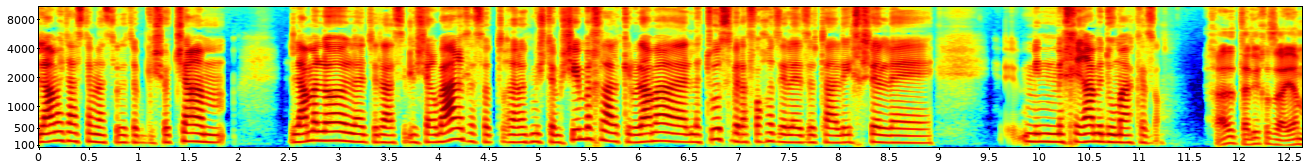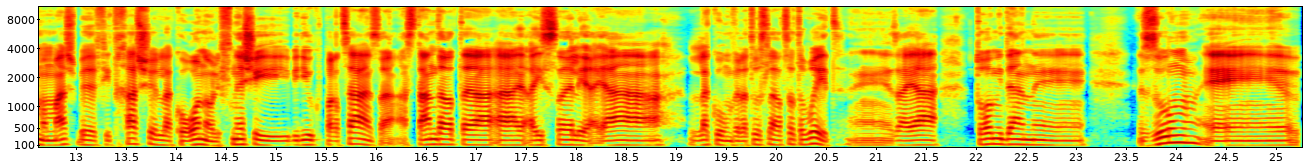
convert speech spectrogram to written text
למה טסתם לעשות את הפגישות שם? למה לא להישאר בארץ, לעשות רעיונות משתמשים בכלל? כאילו, למה לטוס ולהפוך את זה לאיזה תהליך של uh, מין מכירה מדומה כזו? אחד התהליך הזה היה ממש בפתחה של הקורונה, או לפני שהיא בדיוק פרצה, אז הסטנדרט הישראלי היה לקום ולטוס לארצות הברית. אה, זה היה טרום עידן אה, זום, אה,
